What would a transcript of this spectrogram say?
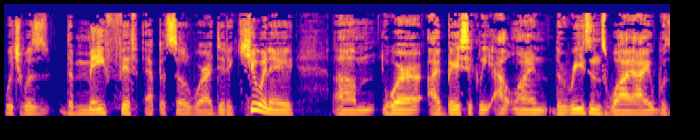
which was the May 5th episode where I did a Q&A um, where I basically outlined the reasons why I was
